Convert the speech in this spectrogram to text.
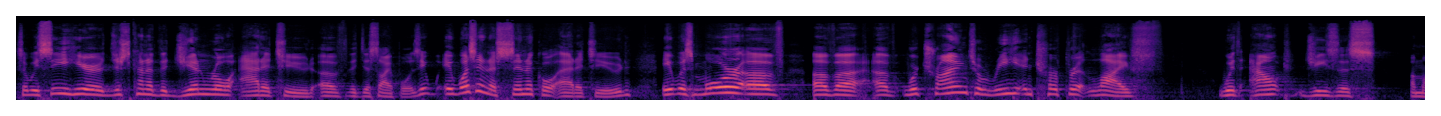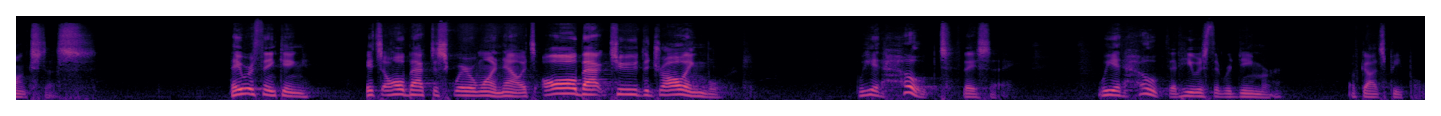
So we see here just kind of the general attitude of the disciples. It, it wasn't a cynical attitude, it was more of, of, a, of we're trying to reinterpret life without Jesus amongst us. They were thinking, it's all back to square one now, it's all back to the drawing board. We had hoped, they say, we had hoped that he was the Redeemer of God's people.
